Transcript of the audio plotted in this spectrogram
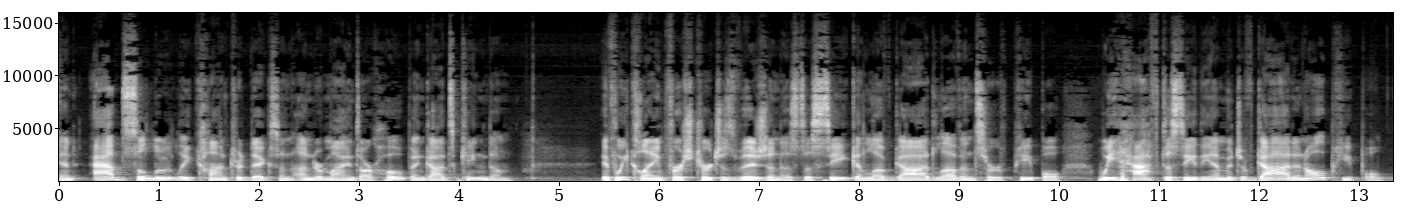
and absolutely contradicts and undermines our hope in God's kingdom. If we claim First Church's vision is to seek and love God, love and serve people, we have to see the image of God in all people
